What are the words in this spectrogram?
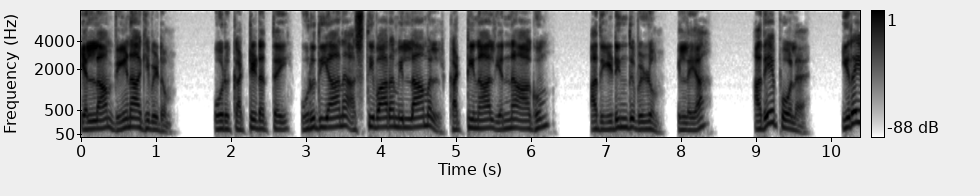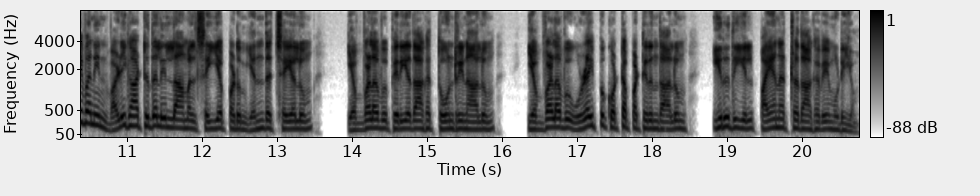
எல்லாம் வீணாகிவிடும். ஒரு கட்டிடத்தை உறுதியான அஸ்திவாரம் இல்லாமல் கட்டினால் என்ன ஆகும்? அது இடிந்து விழும் இல்லையா? அதேபோல இறைவனின் வழிகாட்டுதல் இல்லாமல் செய்யப்படும் எந்தச் செயலும் எவ்வளவு பெரியதாகத் தோன்றினாலும் எவ்வளவு உழைப்பு கொட்டப்பட்டிருந்தாலும் இறுதியில் பயனற்றதாகவே முடியும்.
